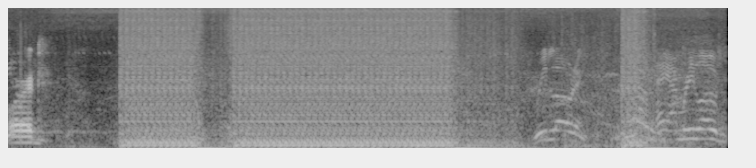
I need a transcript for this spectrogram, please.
Word. Reloading. Hey, I'm reloading.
